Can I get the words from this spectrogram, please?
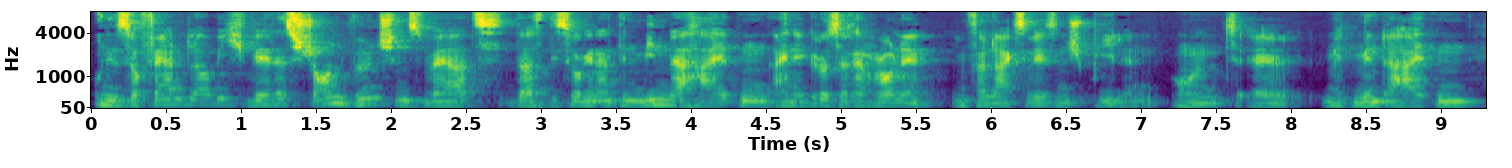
Und insofern, glaube ich, wäre es schon wünschenswert, dass die sogenannten Minderheiten eine größere Rolle im Verlagswesen spielen. Und äh, mit Minderheiten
